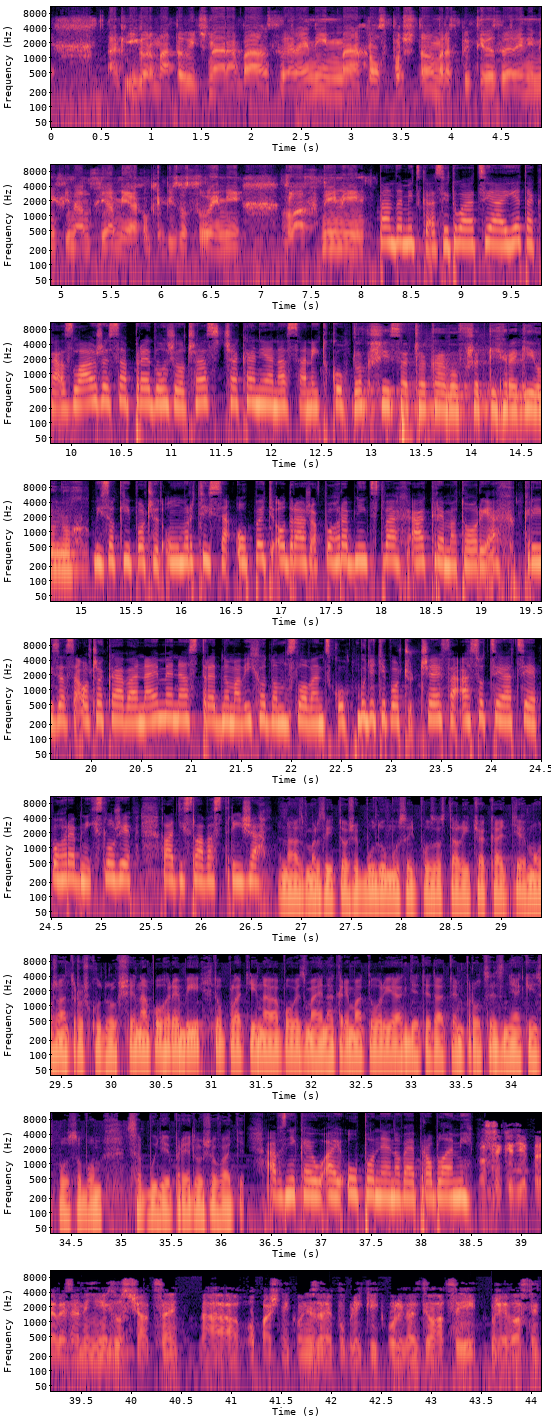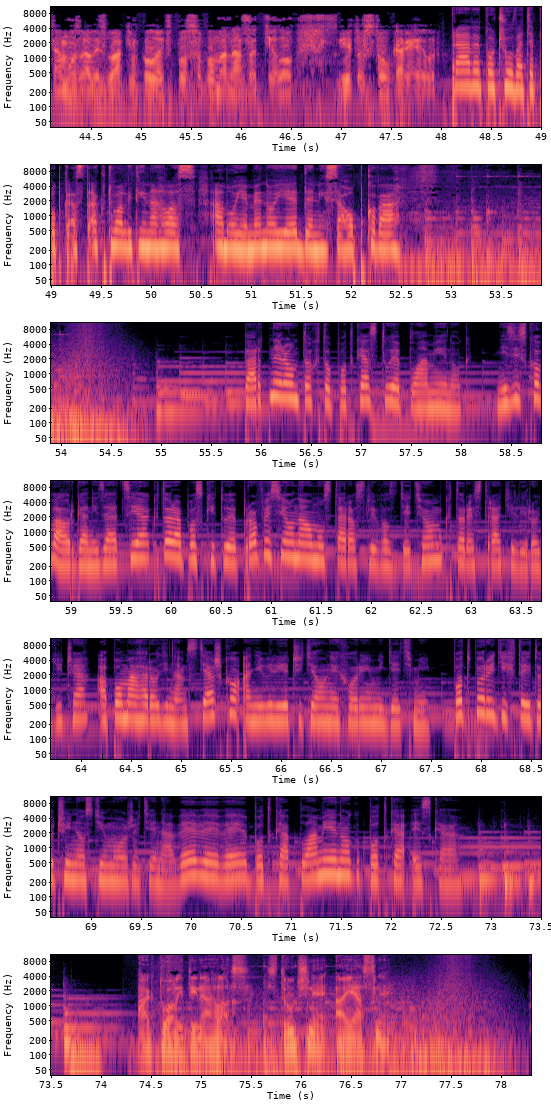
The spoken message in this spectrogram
Ak Igor Matovič narába s verejným rozpočtom, respektíve s verejnými financiami, ako keby so svojimi vlastnými. Pandemická situácia je taká zlá, že sa predlžil čas čakania na sanitku. Dlhšie sa čaká vo všetkých regiónoch. Vysoký počet úmrtí sa opäť odráža v pohrebníctvách a krematóriách. Kríza sa očakáva najmä na strednom a východnom Slovensku. Budete počuť šéfa Asociácie pohrebných služieb Ladislava Stríža. Nás mrzí to, že budú musieť pozostali čakať možno trošku dlhšie na pohreby. To platí na, povedzme aj na krematória, kde teda ten proces nejakým spôsobom sa bude predlžovať. A vznikajú aj úplne nové problémy. Vlastne keď je prevezený niekto z Čace na opačný koniec republiky kvôli ventilácii, že vlastne tam ho zavezú akýmkoľvek spôsobom a nazad telo, je to v stovkách eur. Práve počúvate podcast Aktuality na hlas a moje meno je Denisa Hopková. Partnerom tohto podcastu je Plamienok, nezisková organizácia, ktorá poskytuje profesionálnu starostlivosť deťom, ktoré stratili rodiča a pomáha rodinám s ťažko a nevyliečiteľne chorými deťmi. Podporiť ich v tejto činnosti môžete na www.plamienok.sk Aktuality na hlas. Stručne a jasne.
